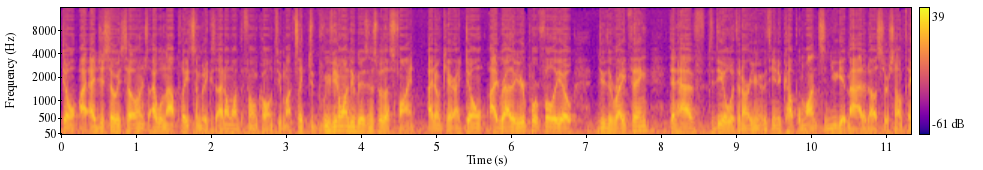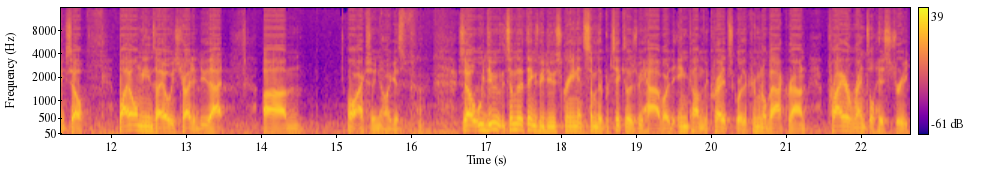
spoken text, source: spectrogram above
don't, I, I just always tell owners, I will not place somebody because I don't want the phone call in two months. Like if you don't want to do business with us, fine. I don't care. I don't, I'd rather your portfolio do the right thing than have to deal with an argument with you in a couple months and you get mad at us or something. So by all means, I always try to do that. Um, oh, actually, no, I guess. So we do, some of the things we do screen and some of the particulars we have are the income, the credit score, the criminal background, prior rental history.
